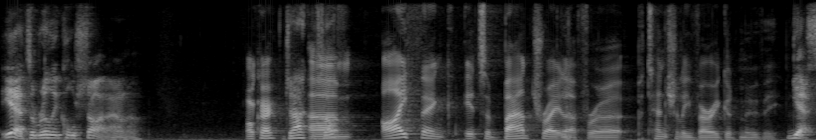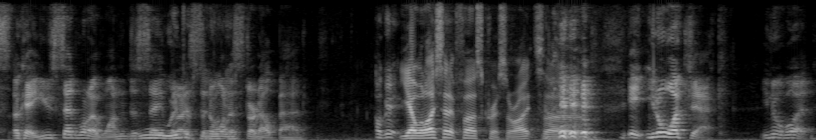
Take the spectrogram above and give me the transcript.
Yeah, it's a really cool shot. I don't know. Okay. Jack. Um, I think it's a bad trailer for a potentially very good movie. Yes. Okay, you said what I wanted to say, Ooh, but I interesting, still don't want to start out bad. Okay. Yeah, well, I said it first, Chris. All right. So hey, you know what, Jack? You know what?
